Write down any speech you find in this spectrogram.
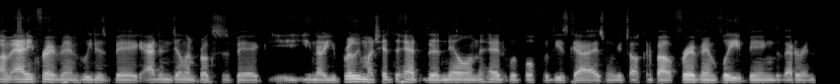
Um, adding Fred VanVleet is big. Adding Dillon Brooks is big. You, you know, you pretty much hit the head, the nail on the head with both of these guys when you're talking about Fred VanVleet being the veteran,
